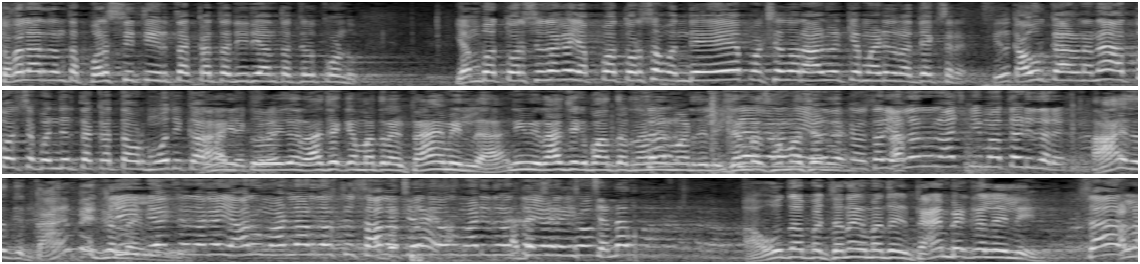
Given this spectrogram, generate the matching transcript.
ತಗೊಲಾರ್ದಂತ ಪರಿಸ್ಥಿತಿ ಇರ್ತಕ್ಕಂಥದ್ದು ಇದೆ ಅಂತ ತಿಳ್ಕೊಂಡು. ಎಂಬತ್ತು ವರ್ಷದಾಗ ಎಪ್ಪತ್ತು ವರ್ಷ ಒಂದೇ ಪಕ್ಷದವ್ರು ಆಳ್ವಿಕೆ ಮಾಡಿದ್ರು ಅಧ್ಯಕ್ಷರೇ. ಇದಕ್ಕೆ ಅವ್ರ ಕಾರಣನ ಹತ್ತು ವರ್ಷ ಬಂದಿರತಕ್ಕಂಥ ಅವ್ರ ಮೋದಿ ಕಾರಣ ಈಗ ರಾಜ್ಯಕ್ಕೆ ಮಾತ್ರ ಟೈಮ್ ಇಲ್ಲ. ನೀವು ಈ ರಾಜ್ಯಕ್ಕೆ ಮಾತಾಡ ನಾವೇನ್ ಮಾಡಿದಿಲ್ಲ? ಜನರ ಸಮಸ್ಯೆ ಸರ್ ಎಲ್ಲರೂ ರಾಜಕೀಯ ಮಾತಾಡಿದ್ದಾರೆ. ಇದಕ್ಕೆ ಟೈಮ್ ಬೇಕಲ್ಲ. ದೇಶದಾಗ ಯಾರು ಮಾಡ್ಲಾರ್ದಷ್ಟು ಸಾಲ ಅವರು ಮಾಡಿದ್ರು ಅಂತ ಹೇಳಿದ್ರು. ಹೌದಪ್ಪ ಚೆನ್ನಾಗಿ ಮಾತಾಡಿ. ಟೈಮ್ ಬೇಕಲ್ಲ ಇಲ್ಲಿ. ಸರ್.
